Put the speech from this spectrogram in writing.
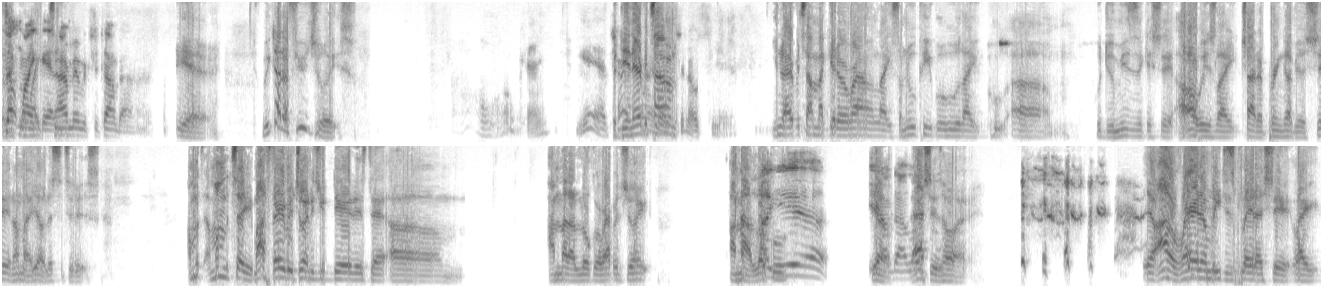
Something like that. I remember what you're talking about. Yeah. We got a few joints. Oh, okay. Yeah. But then every time- You know, every time I get around like some new people who like who um who do music and shit, I always like try to bring up your shit. I'm like, yo, listen to this. I'm, I'm gonna tell you, my favorite joint that you did is that um I'm not a local rapper joint. I'm not local. Oh, yeah. Yeah, not that shit's hard. yeah, I randomly just play that shit like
